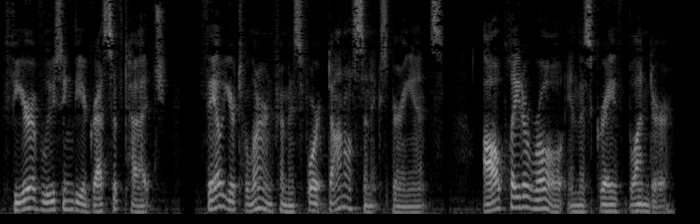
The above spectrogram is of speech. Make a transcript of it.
fear of losing the aggressive touch, failure to learn from his Fort Donelson experience, all played a role in this grave blunder.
